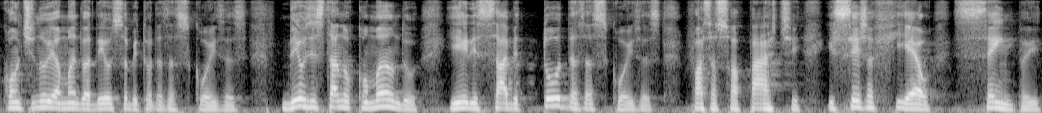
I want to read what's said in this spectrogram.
Continue amando a Deus sobre todas as coisas. Deus está no comando e Ele sabe todas as coisas. Faça a sua parte e seja fiel sempre.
